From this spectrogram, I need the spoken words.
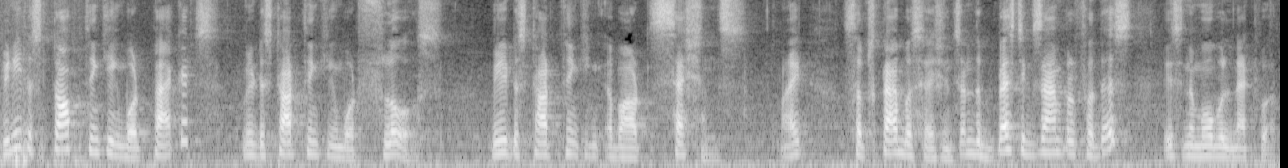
we need to stop thinking about packets. We need to start thinking about flows. We need to start thinking about sessions, right? Subscriber sessions. And the best example for this is in a mobile network.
